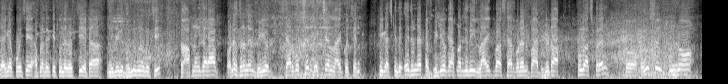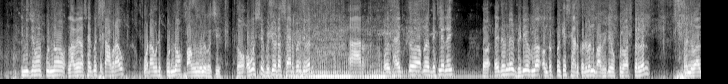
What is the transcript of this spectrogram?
জায়গায় পৌঁছে আপনাদেরকে তুলে ধরছি। এটা নিজেকে ধন্য মনে করছি। তো আপনারা যারা অনেক ধরনের ভিডিও শেয়ার করছেন, দেখছেন লাইক করছেন, ঠিক আছে। কিন্তু এই ধরনের একটা ভিডিওকে আপনারা যদি লাইক বা শেয়ার করেন বা ভিডিওটা ফুল ওয়াচ করেন, তো অবশ্যই পূর্ণ যেমন পূর্ণ লাভের আশা করছে। তা আমরাও মোটামুটি পূর্ণ পাবো মনে করছি। তো অবশ্যই ভিডিওটা শেয়ার করে দেবেন। আর ওই ভাই তো আপনারা দেখলে নেই। তো এই ধরনের ভিডিওগুলো অন্ততপক্ষে শেয়ার করবেন বা ভিডিও ফুল ওয়াচ করবেন। ধন্যবাদ।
